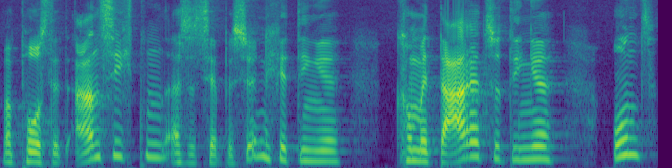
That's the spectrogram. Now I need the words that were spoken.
Man postet Ansichten, also sehr persönliche Dinge, Kommentare zu Dingen und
